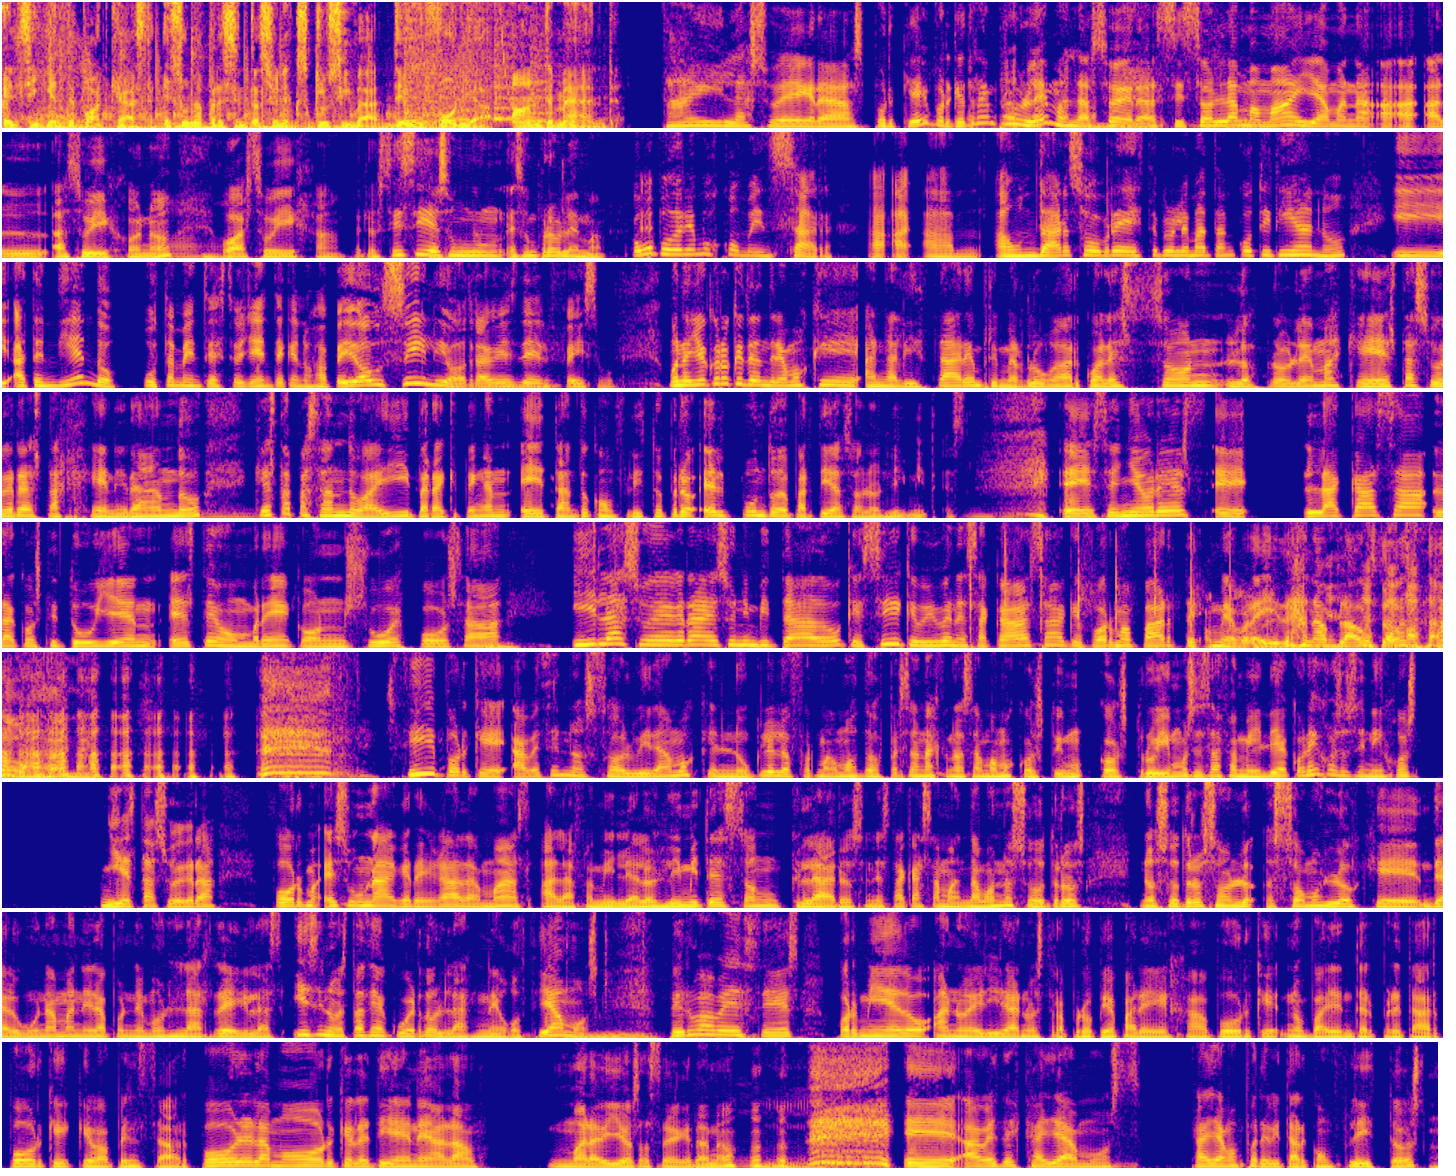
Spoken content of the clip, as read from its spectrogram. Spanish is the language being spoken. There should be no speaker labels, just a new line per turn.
El siguiente podcast es una presentación exclusiva de Euforia On Demand.
Ay, las suegras. ¿Por qué? ¿Por qué traen problemas las suegras? Si son la mamá y llaman a, a- al- a su hijo, ¿no? O a su hija. Pero sí, sí, es un, es un problema.
¿Cómo podríamos comenzar a, a- a- a ahondar sobre este problema tan cotidiano y atendiendo justamente a este oyente que nos ha pedido auxilio a través del Facebook?
Bueno, yo creo que tendríamos que analizar en primer lugar cuáles son los problemas que esta suegra está generando, qué está pasando ahí para que tengan eh, tanto conflicto, pero el punto de partida son los límites. Eh, señores, eh, la casa la constituyen este hombre con su esposa. Y la suegra es un invitado que sí, que vive en esa casa, que forma parte. Me por ahí dan aplausos.
Aplaude.
Sí, porque a veces nos olvidamos que el núcleo lo formamos dos personas que nos amamos, construim- construimos esa familia con hijos o sin hijos. Y esta suegra forma, es una agregada más a la familia. Los límites son claros. En esta casa mandamos nosotros. Nosotros son lo- somos los que de alguna manera ponemos las reglas. Y si no estás de acuerdo, las negociamos. Pero a veces, por miedo a no herir a nuestra propia pareja, porque nos vaya a interpretar, porque qué va a pensar, por el amor que le tiene a la maravillosa suegra, ¿no? Eh, a veces callamos. Callamos por evitar conflictos.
